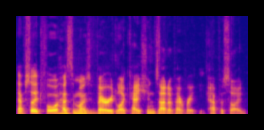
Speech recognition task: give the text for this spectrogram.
Episode 4 has the most varied locations out of every episode.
